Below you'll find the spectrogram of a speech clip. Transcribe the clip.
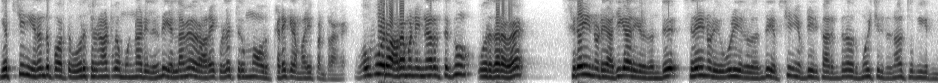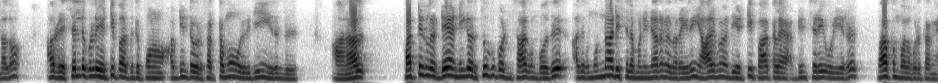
எப்சின் இறந்து போகிறதுக்கு ஒரு சில நாட்களுக்கு முன்னாடியிலேருந்து எல்லாமே ஒரு அறைக்குள்ளே திரும்ப அவருக்கு கிடைக்கிற மாதிரி பண்ணுறாங்க ஒவ்வொரு அரை மணி நேரத்துக்கும் ஒரு தடவை சிறையினுடைய அதிகாரிகள் வந்து சிறையினுடைய ஊழியர்கள் வந்து எப்சின் எப்படி இருக்காருன்றதை அவர் முழிச்சுக்கிட்டு இருந்தாலும் தூக்கிக்கிட்டு இருந்தாலும் அவருடைய செல்லுக்குள்ளே எட்டி பார்த்துட்டு போனோம் அப்படின்ற ஒரு சட்டமும் ஒரு விதியும் இருந்தது. ஆனால் பர்டிகுலர் டே அன்றைக்கி அவர் தூக்கு போட்டு சாகும்போது அதுக்கு முன்னாடி சில மணி நேரங்கள் வரையிலும் யாருமே வந்து எட்டி பார்க்கல அப்படின்னு சிறை ஊழியர்கள் வாக்குமூலம் கொடுத்தாங்க.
